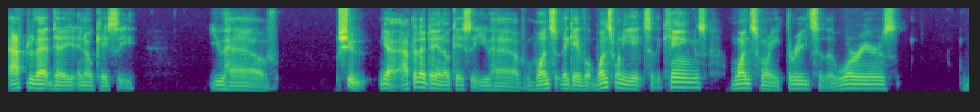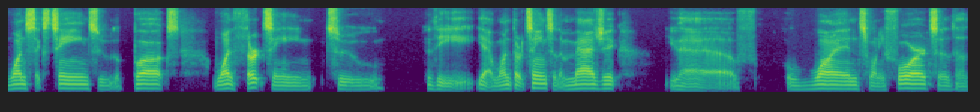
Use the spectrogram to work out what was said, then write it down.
after that day in OKC, you have shoot, yeah, after that day in OKC, you have once they gave up 128 to the Kings, 123 to the Warriors, 116 to the Bucks, 113 to the yeah, 113 to the Magic. You have 124 to the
